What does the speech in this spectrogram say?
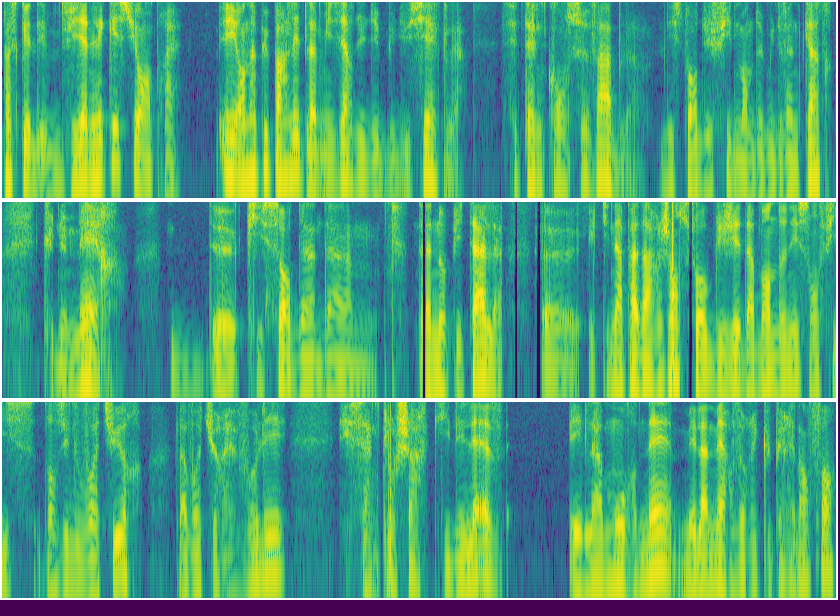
Parce que viennent les questions après. Et on a pu parler de la misère du début du siècle. C'est inconcevable, l'histoire du film en 2024, qu'une mère de- qui sort d'un- hôpital euh, et qui n'a pas d'argent soit obligée d'abandonner son fils dans une voiture. La voiture est volée et c'est un clochard qui l'élève. Et l'amour naît, mais la mère veut récupérer l'enfant.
